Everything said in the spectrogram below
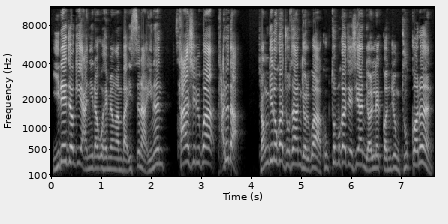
이례적이 아니라고 해명한 바 있으나 이는 사실과 다르다. 경기도가 조사한 결과 국토부가 제시한 14건 중 2건은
